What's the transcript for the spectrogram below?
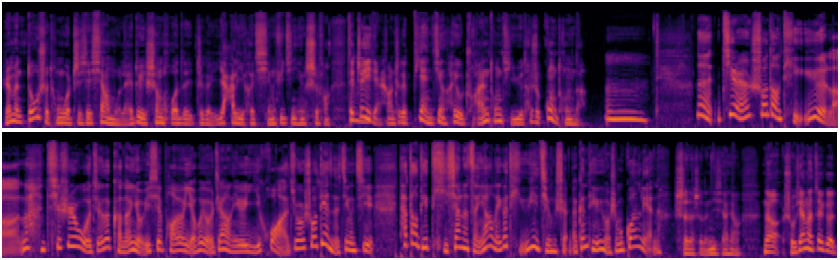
人们都是通过这些项目来对生活的这个压力和情绪进行释放。在这一点上，这个电竞还有传统体育，它是共通的。嗯。那既然说到体育了，那 其实我觉得可能有一些朋友也会有这样的一个疑惑啊，就是说电子竞技它到底体现了怎样的一个体育精神呢？跟体育有什么关联呢？是的，是的，你想想，那首先呢，这个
